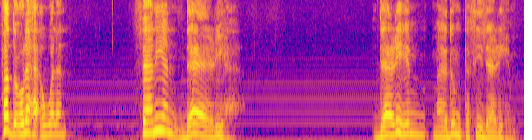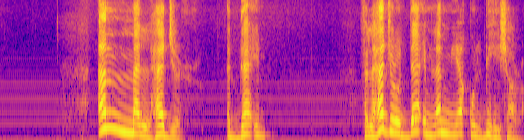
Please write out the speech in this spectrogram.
فادع لها اولا ثانيا دارها. دارهم ما دمت في دارهم. أما الهجر الدائم فالهجر الدائم لم يقل به شرع.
